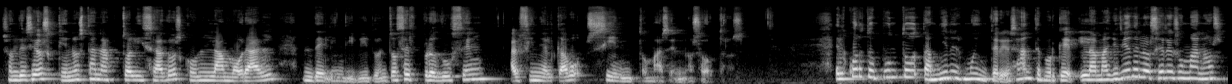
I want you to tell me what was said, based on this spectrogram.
son deseos que no están actualizados con la moral del individuo. Entonces producen, al fin y al cabo, síntomas en nosotros. El cuarto punto también es muy interesante porque la mayoría de los seres humanos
